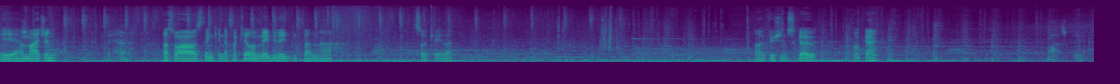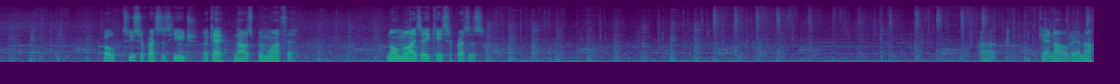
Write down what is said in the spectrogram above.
Yeah, imagine. That's why I was thinking if I kill them, maybe they. But nah. It's okay though. Night vision scope. Okay. That's big. Oh, two suppressors, huge. Okay, now it's been worth it. Normalize AK suppressors. Out of here now.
